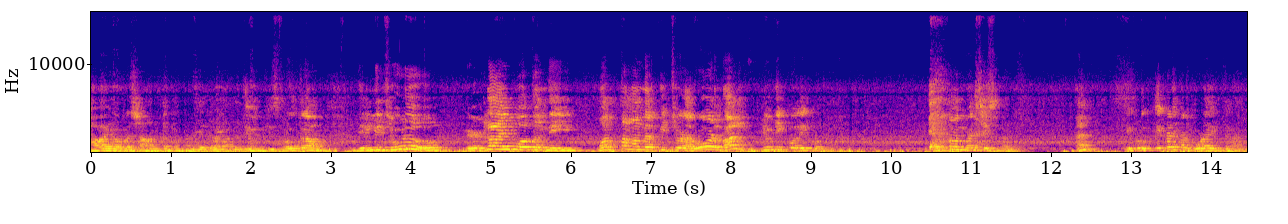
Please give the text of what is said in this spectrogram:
హాయిగా ప్రశాంతంగా ఉన్న హైదరాబాద్ దేవునికి స్తోత్రం. ఢిల్లీ చూడు ఎట్లా అయిపోతుంది. మొత్తం అందరు పిచ్చోడ రోడ్ బంద్. డ్యూటీకి పోలేకపోతున్నారు మొత్తం బంద్ చేసినారు ఇప్పుడు ఎక్కడెక్కడ గోడ ఎక్కుతున్నారు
